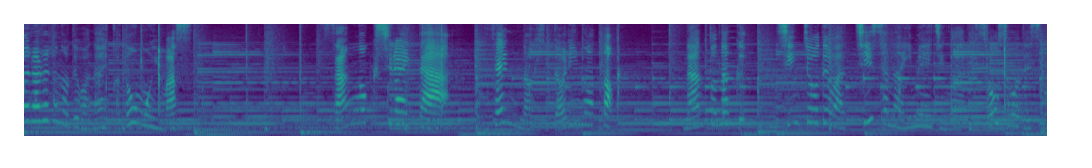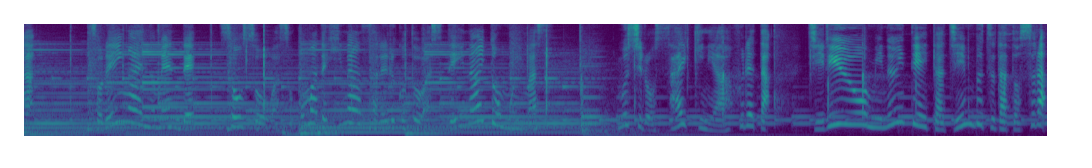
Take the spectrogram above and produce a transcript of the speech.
えられるのではないかと思います。三国志ライター千の独り言。なんとなく。身長では小さなイメージがある曹操ですがそれ以外の面で曹操はそこまで非難されることはしていないと思います。むしろ再起にあふれた時流を見抜いていた人物だとすら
